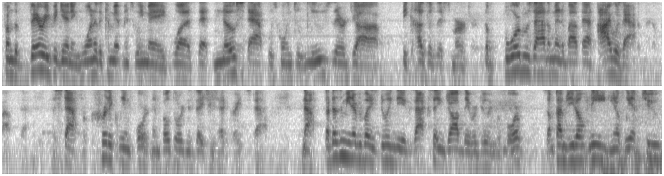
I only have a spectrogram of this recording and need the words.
from the very beginning, one of the commitments we made was that no staff was going to lose their job because of this merger. The board was adamant about that. I was adamant about that. The staff were critically important, and both organizations had great staff. Now, that doesn't mean everybody's doing the exact same job they were doing before. Sometimes you don't need, you know, if we have two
